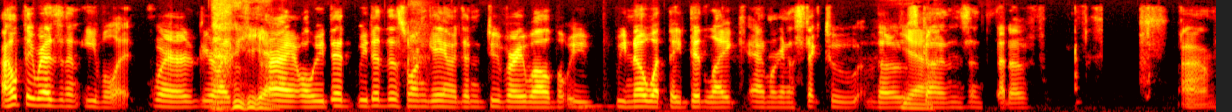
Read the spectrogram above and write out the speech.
I hope they Resident Evil it, where you're like, Yeah. all right, well we did we did this one game, it didn't do very well, but we we know what they did like, and we're gonna stick to those Yeah. guns instead of, um,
